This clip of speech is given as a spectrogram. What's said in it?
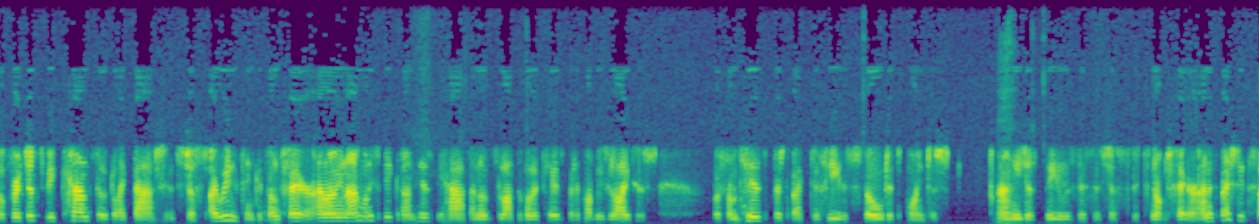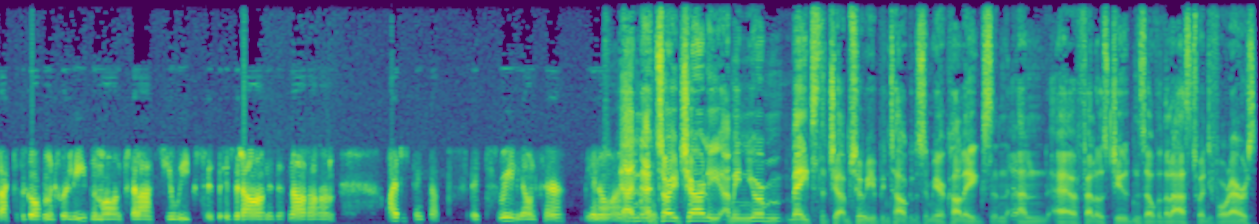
So for it just to be cancelled like that, it's just I really think it's unfair. And I mean, I'm only speaking on his behalf. I know there's lots of other kids that are probably delighted, but from his perspective, he is so disappointed. And mm. he just feels this is just, it's not fair. And especially the fact that the government were leading them on for the last few weeks. Is, is it on? Is it not on? I just think that's, it's really unfair, you know. And, and sorry, Charlie. I mean, your mates that you, I'm sure you've been talking to some of your colleagues and, and uh, fellow students over the last 24 hours.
